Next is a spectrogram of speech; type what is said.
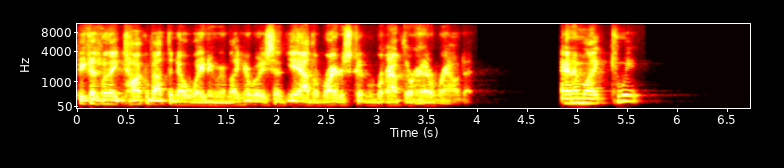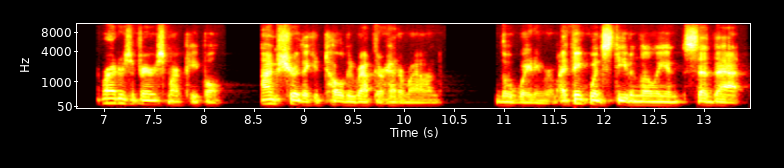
Because when they talk about the no waiting room, like everybody said, yeah, the writers couldn't wrap their head around it. And I'm like, can we? Writers are very smart people. I'm sure they could totally wrap their head around the waiting room. I think when Steven Lilien said that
